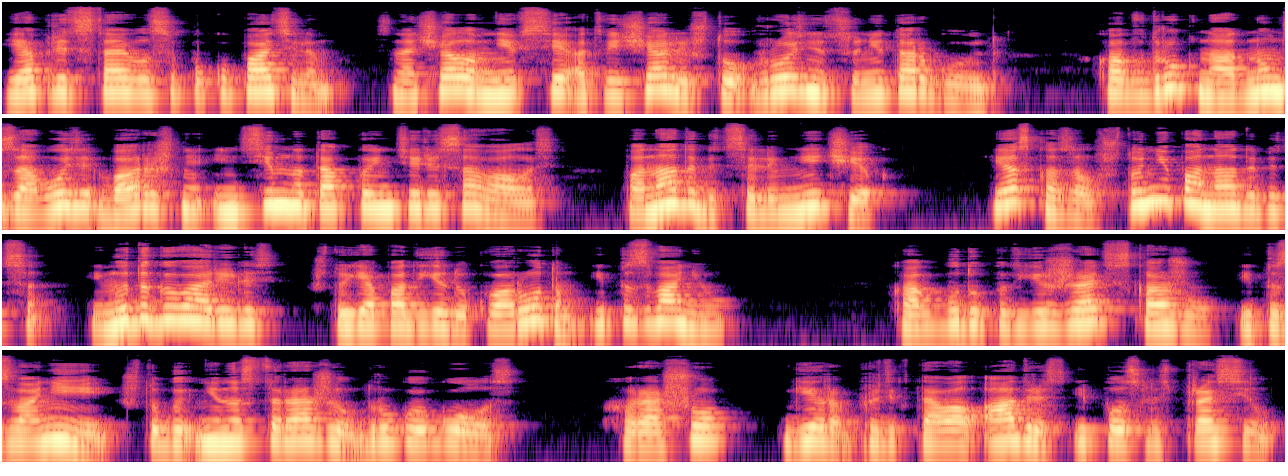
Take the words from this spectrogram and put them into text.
Я представился покупателем. Сначала мне все отвечали, что в розницу не торгуют. Как вдруг на одном заводе барышня интимно так поинтересовалась, понадобится ли мне чек. Я сказал, что не понадобится, и мы договорились, что я подъеду к воротам и позвоню. Как буду подъезжать, скажу, и позвони ей, чтобы не насторожил другой голос. Хорошо, Гера продиктовал адрес и после спросил,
